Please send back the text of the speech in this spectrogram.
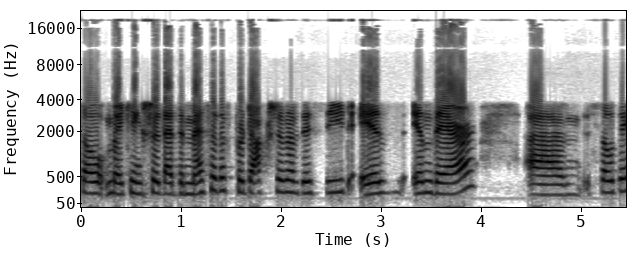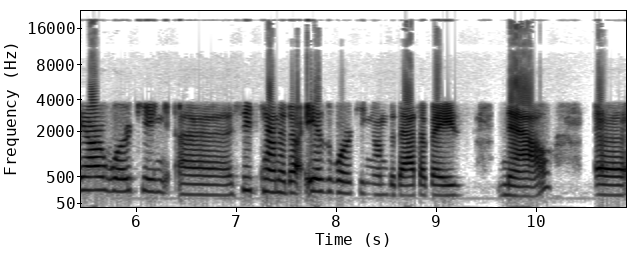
So making sure that the method of production of the seed is in there. Um, so they are working. Uh, Seed Canada is working on the database now, uh,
